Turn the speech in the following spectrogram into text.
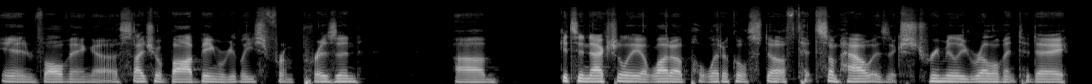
involving uh, Sideshow Bob being released from prison. Um, gets in actually a lot of political stuff that somehow is extremely relevant today.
